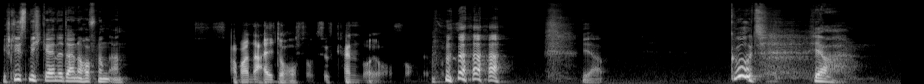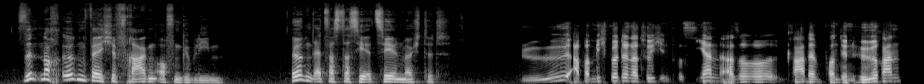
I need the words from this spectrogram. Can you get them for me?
Ich schließe mich gerne deiner Hoffnung an. Aber eine alte Hoffnung, ist jetzt keine neue Hoffnung. ja. Gut, ja. Sind noch irgendwelche Fragen offen geblieben? Irgendetwas, das ihr erzählen möchtet? Nö, aber mich würde natürlich interessieren, also gerade von den Hörern,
